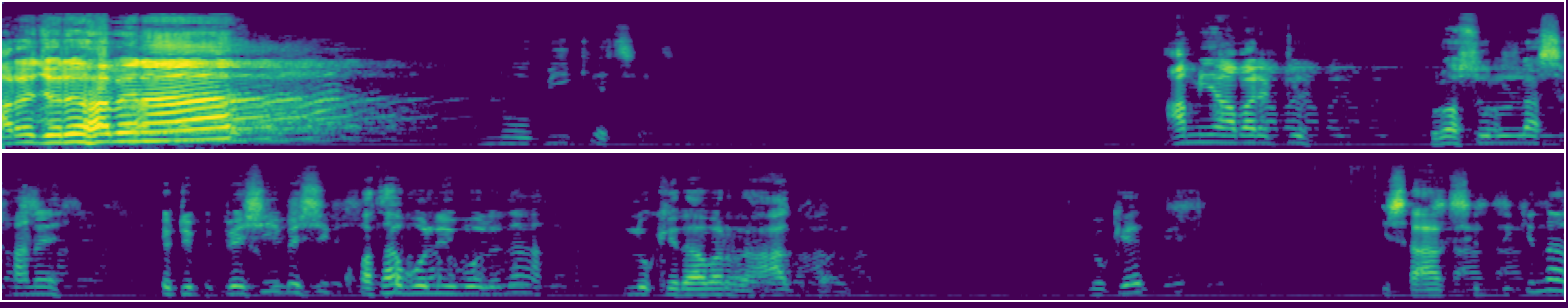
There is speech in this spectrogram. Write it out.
আরে জোরে হবে না নবীকে চেনো। আমি আবার একটু রসুল্লাহ সানে একটু বেশি বেশি কথা বলি বলে না, লোকের আবার রাগ হয়। লোকের না,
